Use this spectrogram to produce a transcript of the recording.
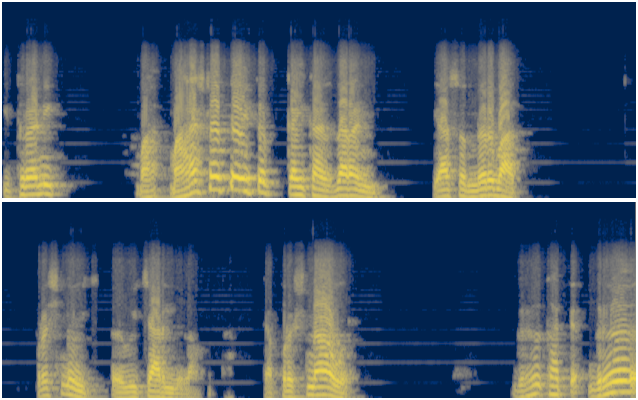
इतरांनी महा- महाराष्ट्रातल्या इतर काही खासदारांनी या संदर्भात प्रश्न विच- विचारलेला होता. त्या प्रश्नावर ग्रह खात्या ग्रह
